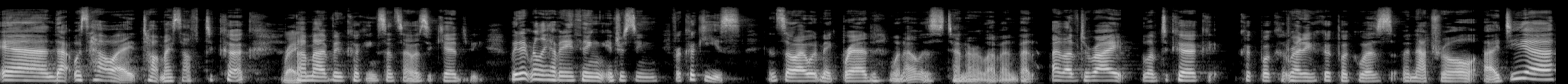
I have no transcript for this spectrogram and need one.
and that was how I taught myself to cook. Right. Um, I've been cooking since I was a kid. We, we didn't really have anything interesting for cookies. And so I would make bread when I was 10 or 11, but I love to write, love to cook. Cookbook, writing a cookbook was a natural idea.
